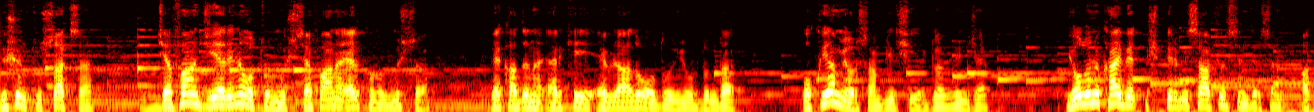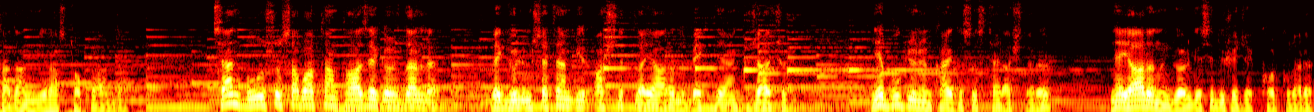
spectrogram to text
düşün tutsaksa, cefan ciğerine oturmuş, sefana el konulmuşsa ve kadını erkeği evladı olduğun yurdunda okuyamıyorsan bir şiir gönlünce, yolunu kaybetmiş bir misafirsindir sen atadan miras toprağında. Sen buğusu sabahtan taze gözlerle ve gülümseten bir açlıkla yarını bekleyen güzel çocuk. Ne bugünün kaygısız telaşları, ne yarının gölgesi düşecek korkuları,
